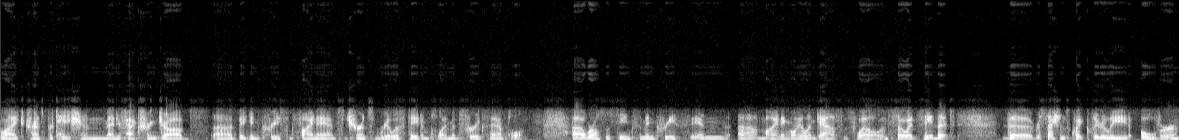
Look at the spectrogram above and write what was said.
like transportation, manufacturing jobs, uh, big increase in finance, insurance, and real estate employment, for example. Uh, we're also seeing some increase in uh, mining, oil, and gas as well. And so I'd say that the recession's quite clearly over,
